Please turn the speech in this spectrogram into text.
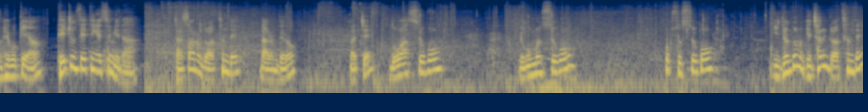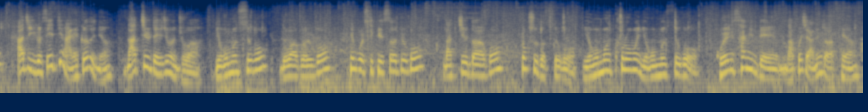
한번 해볼게요. 대충 세팅했습니다. 잘 써는 것 같은데 나름대로 맞지? 노아 쓰고 용어문 쓰고 속수 쓰고 이 정도면 괜찮은 것 같은데? 아직 이거 세팅 안 했거든요. 낫질도 해주면 좋아. 용어문 쓰고, 노아 걸고, 해골 스킬 써주고, 낫질도 하고, 속수도 쓰고, 용어문, 크롬은 용어문 쓰고, 고행 3인데 나쁘지 않은 것 같아요.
